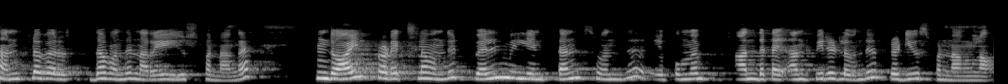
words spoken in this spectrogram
சன்ஃப்ளவர் தான் வந்து நிறைய யூஸ் பண்ணாங்க. இந்த ஆயில் ப்ராடக்ட்ஸ்லாம் வந்து டுவெல் மில்லியன் டன்ஸ் வந்து எப்போவுமே அந்த டை அந்த பீரியடில் வந்து ப்ரொடியூஸ் பண்ணாங்களாம்.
